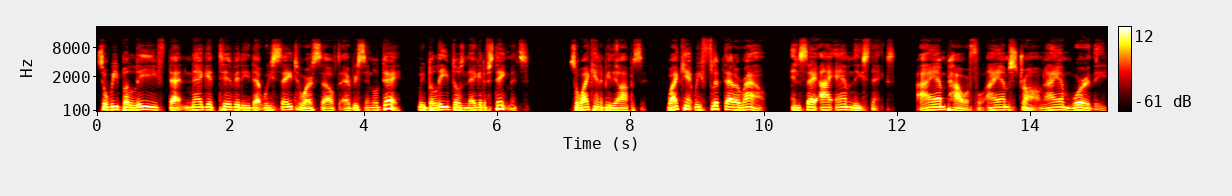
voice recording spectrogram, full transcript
So we believe that negativity that we say to ourselves every single day. We believe those negative statements. So why can't it be the opposite? Why can't we flip that around and say, I am these things? I am powerful. I am strong. I am worthy.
